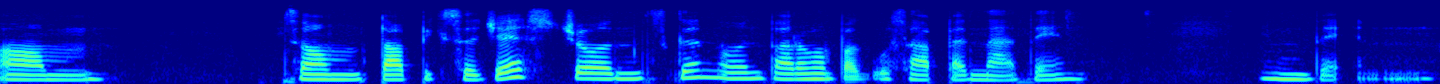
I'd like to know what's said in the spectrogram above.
um, some topic suggestions, ganun, para mapag-usapan natin. And then,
